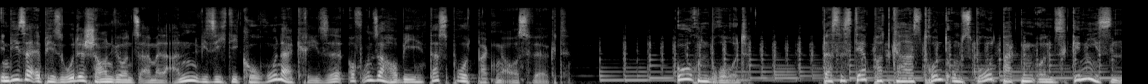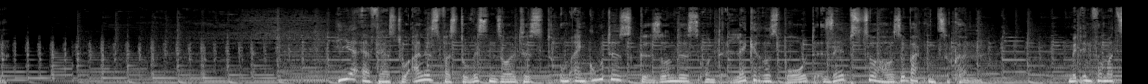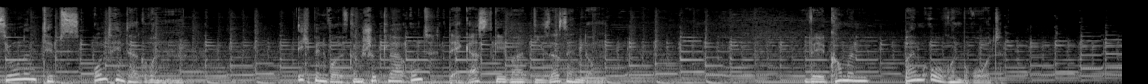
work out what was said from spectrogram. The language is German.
In dieser Episode schauen wir uns einmal an, wie sich die Corona-Krise auf unser Hobby, das Brotbacken, auswirkt. Ohrenbrot. Das ist der Podcast rund ums Brotbacken und Genießen. Hier erfährst du alles, was du wissen solltest, um ein gutes, gesundes und leckeres Brot selbst zu Hause backen zu können. Mit Informationen, Tipps und Hintergründen. Ich bin Wolfgang Schüttler und der Gastgeber dieser Sendung. Willkommen beim Ohrenbrot.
